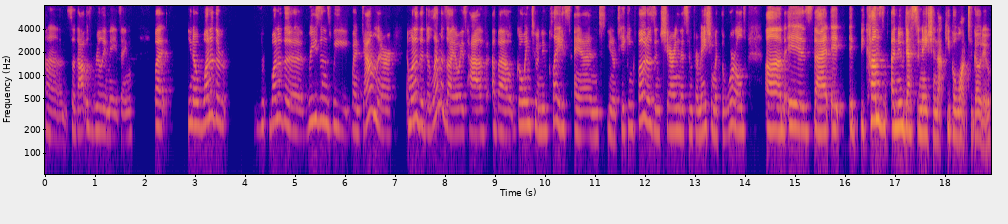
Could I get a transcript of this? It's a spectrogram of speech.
Um, so that was really amazing. But you know, one of the one of the reasons we went down there and one of the dilemmas i always have about going to a new place and you know taking photos and sharing this information with the world um, is that it it becomes a new destination that people want to go to.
